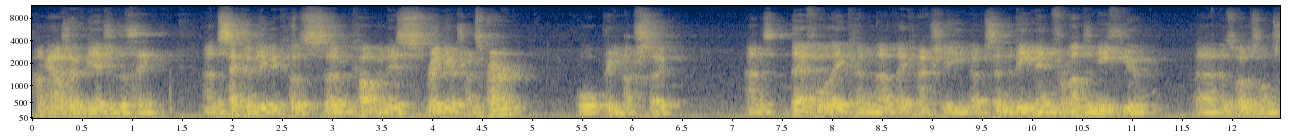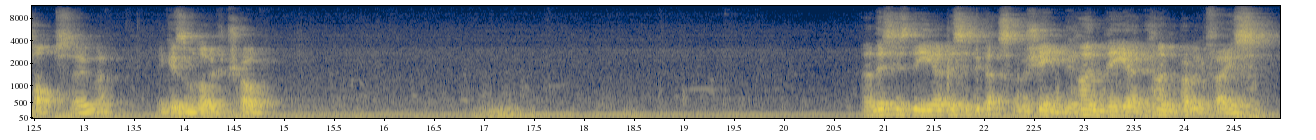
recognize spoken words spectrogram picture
hung out over the edge of the thing. And secondly, because um, carbon is radio transparent or pretty much so. And therefore they can, uh, they can actually uh, send the beam in from underneath you uh, as well as on top, so uh, it gives them a lot of control. And this is the, uh, this is the guts of the machine. Behind the, uh, behind the public face,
